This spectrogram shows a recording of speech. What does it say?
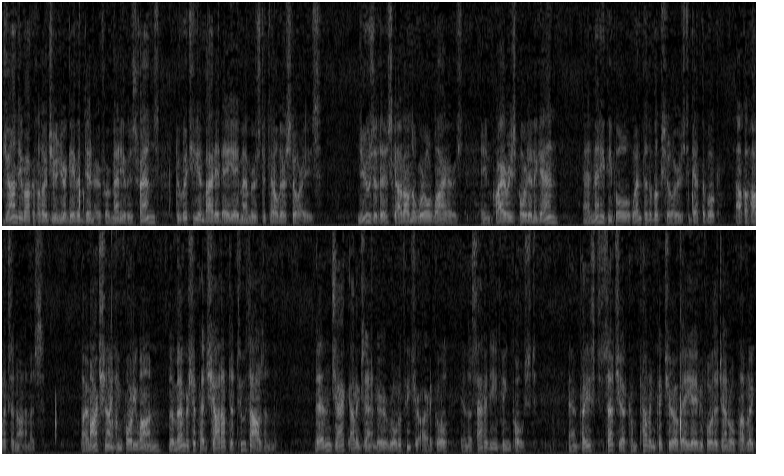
John D. Rockefeller Jr. gave a dinner for many of his friends, to which he invited AA members to tell their stories. News of this got on the world wires. Inquiries poured in again, and many people went to the bookstores to get the book Alcoholics Anonymous. By March 1941, the membership had shot up to 2,000. Then Jack Alexander wrote a feature article in the Saturday Evening Post and placed such a compelling picture of AA before the general public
